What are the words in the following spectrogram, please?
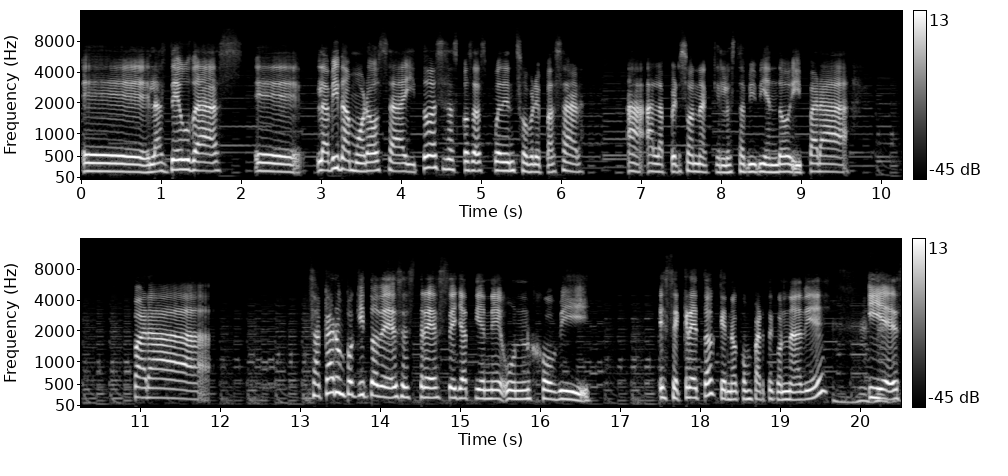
eh, las deudas, eh, la vida amorosa y todas esas cosas pueden sobrepasar a, a la persona que lo está viviendo y para, para sacar un poquito de ese estrés, ella tiene un hobby secreto que no comparte con nadie y es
